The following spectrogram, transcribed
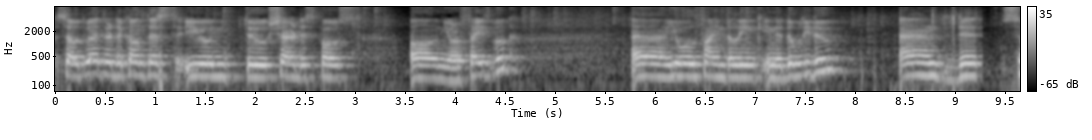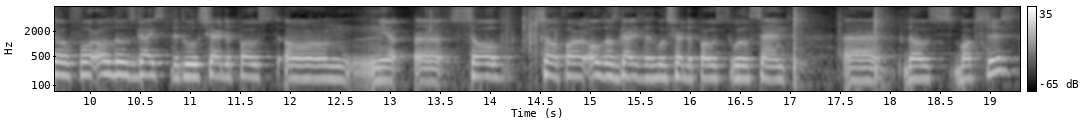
So to enter the contest you need to share this post on your Facebook. Uh, you will find the link in the doobly-doo. And the so for all those guys that will share the post on uh, so so for all those guys that will share the post we'll send uh, those boxes.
